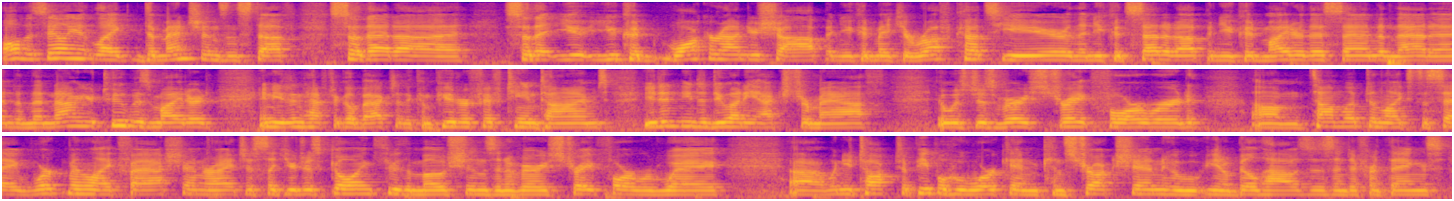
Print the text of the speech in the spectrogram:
all the salient like dimensions and stuff so that uh, so that you you could walk around your shop and you could make your rough cuts here and then you could set it up and you could miter this end and that end and then now your tube is mitered and you didn't have to go back to the computer 15 times. You didn't need to do any extra math. It was just very straightforward. Um, Tom Lipton likes to say workmanlike fashion right? Just like you're just going through the motions in a very straightforward way. Uh, when you talk to people who work in construction who you know build houses and different things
